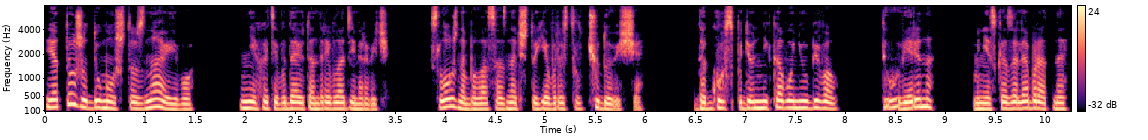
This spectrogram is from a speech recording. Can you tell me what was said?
Я тоже думал, что знаю его. Нехотя выдает Андрей Владимирович. Сложно было осознать, что я вырастил чудовище. Да господи, он никого не убивал. Ты уверена? Мне сказали обратное.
